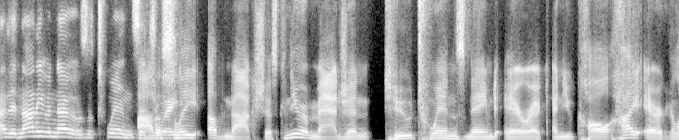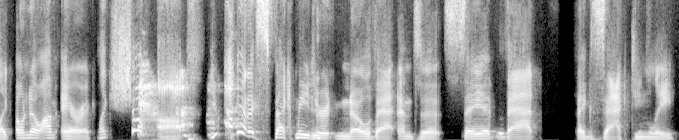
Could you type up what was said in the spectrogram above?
I did not even know it was a twin situation. honestly obnoxious. Can you imagine two twins named Eric and you call hi Eric and they're like, oh no, I'm Eric. like, shut up. you can't expect me to know that and to say it that exactingly.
